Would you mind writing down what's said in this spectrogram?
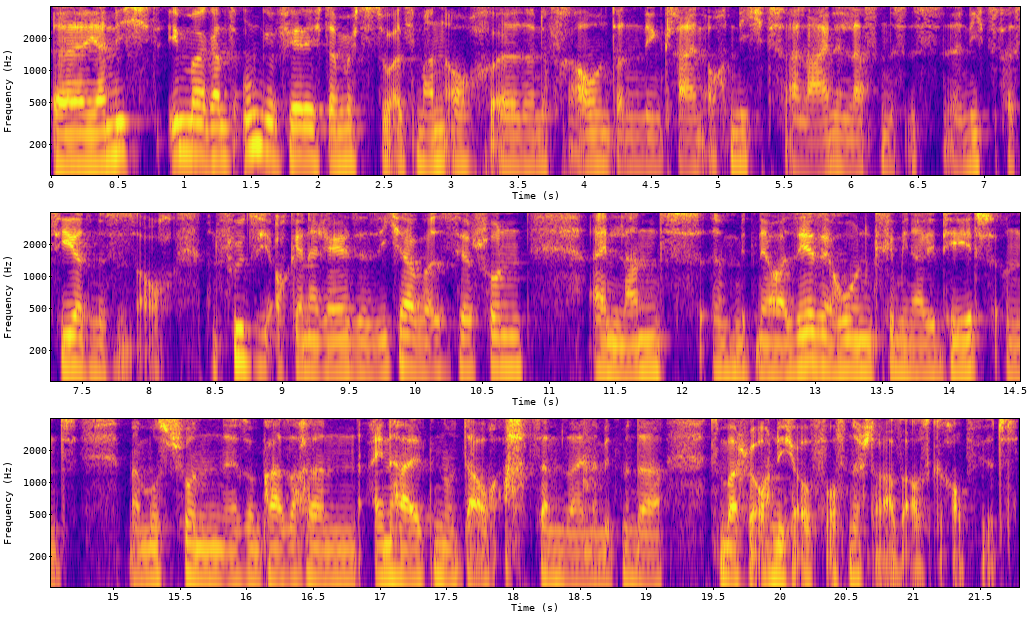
äh, ja nicht immer ganz ungefährlich. Da möchtest du als Mann auch äh, deine Frau und dann den Kleinen auch nicht alleine lassen. Es ist äh, nichts passiert und es ist auch, man fühlt sich auch generell sehr sicher, aber es ist ja schon ein Land äh, mit einer sehr, sehr hohen Kriminalität und man muss schon so ein paar Sachen einhalten und da auch achtsam achtsam sein, damit man da zum Beispiel auch nicht auf offener Straße ausgeraubt wird.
